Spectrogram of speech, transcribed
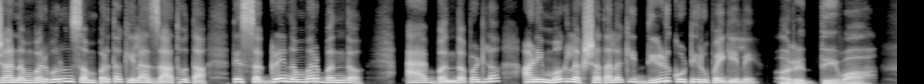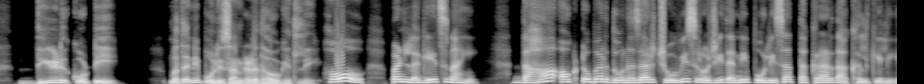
ज्या नंबरवरून संपर्क केला जात होता ते सगळे नंबर बंद. ॲप बंद पडलं आणि मग लक्षात आलं की दीड कोटी रुपये गेले. अरे देवा! दीड कोटी मग त्यांनी पोलिसांकडे धाव घेतली. हो पण लगेच नाही. दहा ऑक्टोबर दोन हजार चोवीस रोजी त्यांनी पोलिसात तक्रार दाखल केली.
